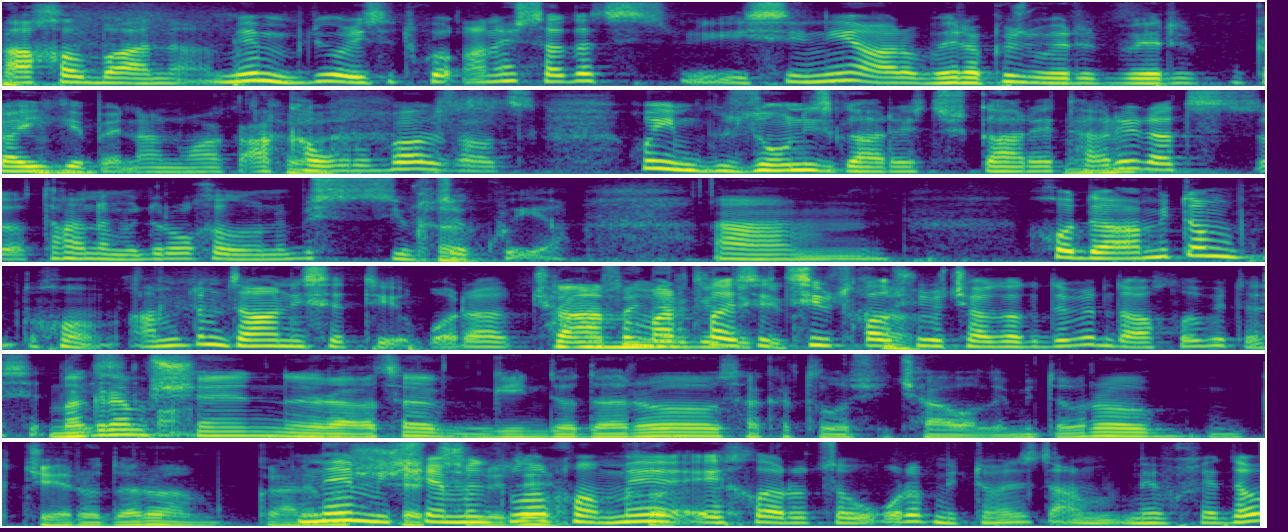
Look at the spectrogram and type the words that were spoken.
ახალ ბანა. მე მივიდიო ისეთ ქვეყანაში, სადაც ისინი არ ვერაფერს ვერ ვერ გაიგებენ, ანუ აკაურობა, სადაც ხო იმ ზონის გარეთ გარეთ არის, რაც თანამედროვე ხელოვნების სივრცე ქვია. აა ხო და ამიტომ ხო, ამიტომ ძალიან ისეთი იყო რა, ჩამოსო მართლა ისე ცივწყალში რო ჩაგაგდებენ დაახლოებით ესეთი. მაგრამ შენ რაღაცა გინდოდა რომ საქართველოსი ჩავალ, იმიტომ რომ გჯეროდა რომ ამ გარემოში მე შემეძლო ხო, მე ეხლა როცა უყურებ, მითომ ეს მე ვხედავ,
